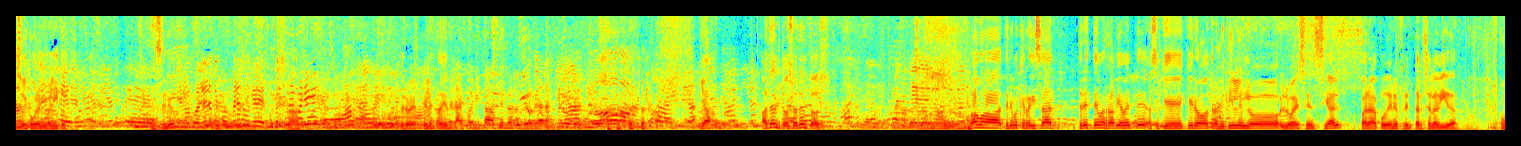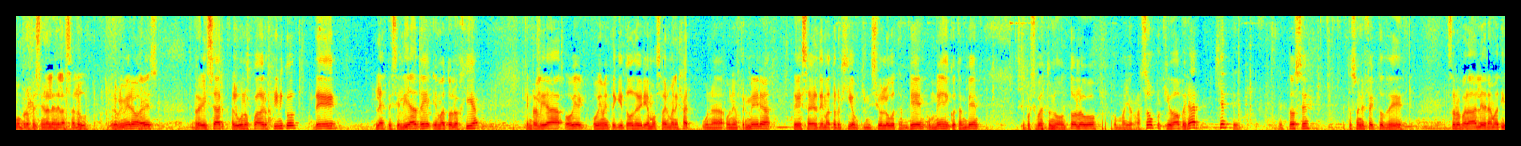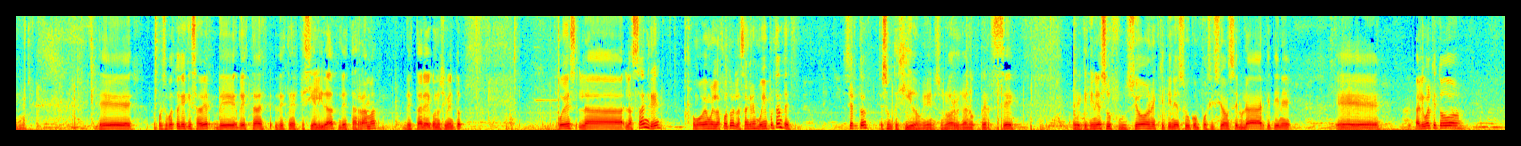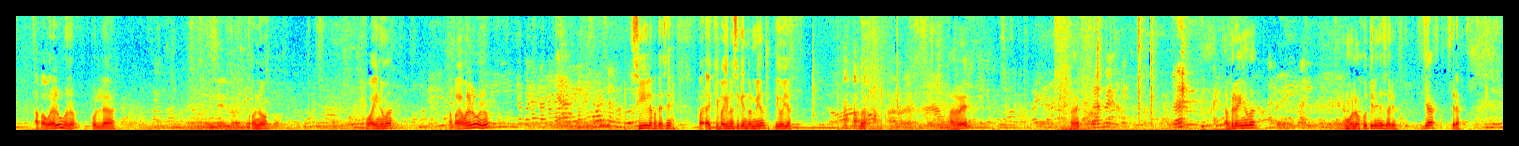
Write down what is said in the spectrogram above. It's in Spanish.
Soy como un animalito. ¿En serio? Pololo que es bombero, como que pared. Pero él, él está bien. La Connie estaba haciendo No, yo estaba ahí mirando. Ya. Atentos, atentos. Vamos a, tenemos que revisar tres temas rápidamente, así que quiero transmitirles lo, lo esencial para poder enfrentarse a la vida como profesionales de la salud. Lo primero es revisar algunos cuadros clínicos de la especialidad de hematología, que en realidad obvia- obviamente que todos deberíamos saber manejar. Una, una enfermera debe saber de hematología, un kinesiólogo también, un médico también, y por supuesto un odontólogo con mayor razón porque va a operar gente. Entonces, estos son efectos de solo para darle dramatismo. Eh, por supuesto que hay que saber de, de esta, de esta especialidad, de esta rama, de esta área de conocimiento. Pues la, la sangre, como vemos en la foto, la sangre es muy importante, ¿cierto? Es un tejido, muy es un órgano per se, eh, que tiene sus funciones, que tiene su composición celular, que tiene, eh, al igual que todo, apagó la luz, ¿o ¿no? Por la... ¿O no? ¿O ahí nomás? ¿Apagamos la luz, no? Sí, la pantalla Es que para que no se queden dormidos, digo yo. ¿No? ¿Al revés? A ver. Ah, pero ahí nomás. Como lo justo y necesario. Ya, será.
